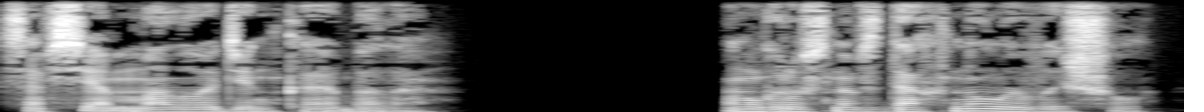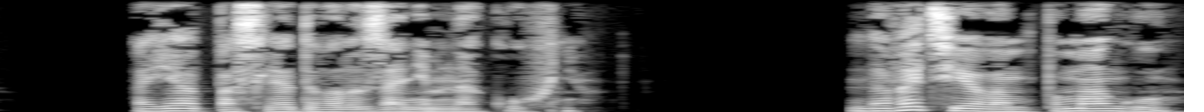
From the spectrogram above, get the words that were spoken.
Совсем молоденькая была. Он грустно вздохнул и вышел, а я последовала за ним на кухню. «Давайте я вам помогу»,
